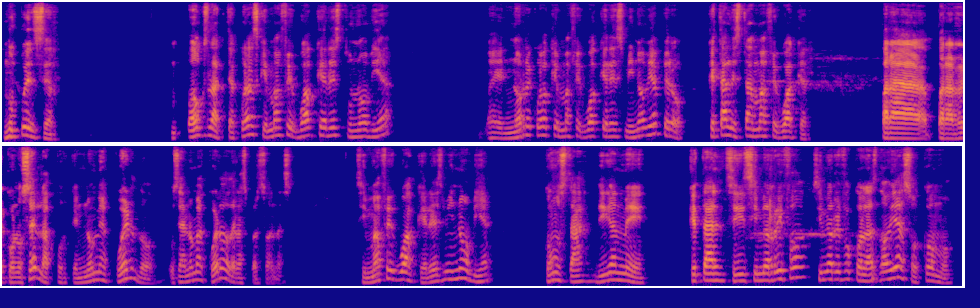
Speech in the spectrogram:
No puede ser. Oxlack, ¿te acuerdas que Mafe Walker es tu novia? Eh, no recuerdo que Mafe Walker es mi novia, pero ¿qué tal está Mafe Walker? Para, para reconocerla, porque no me acuerdo, o sea, no me acuerdo de las personas. Si Mafe Walker es mi novia, ¿cómo está? Díganme, ¿qué tal? ¿Sí, sí me rifo? ¿Sí me rifo con las novias o cómo?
